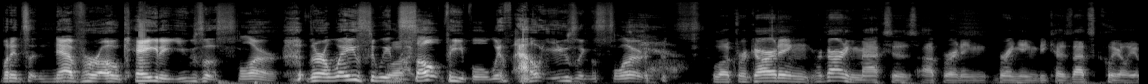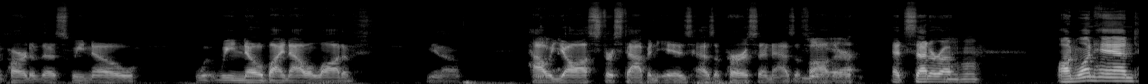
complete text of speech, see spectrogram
but it's never okay to use a slur. There are ways to insult people without using slurs. Yeah. Look, regarding regarding Max's upbringing, bringing because that's clearly a part of this. We know, we know by now a lot of, you know, how Jos Verstappen is as a person, as a father, etc. Mhm. On one hand,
